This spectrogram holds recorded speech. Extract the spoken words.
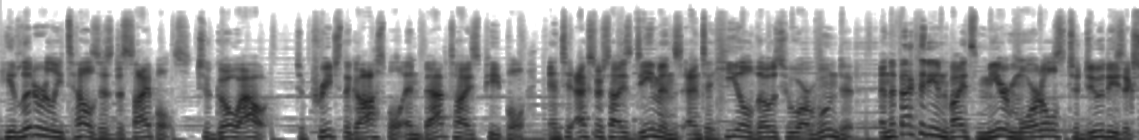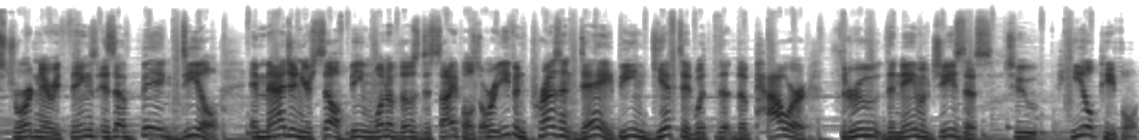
He literally tells his disciples to go out to preach the gospel and baptize people, and to exorcise demons and to heal those who are wounded. And the fact that he invites mere mortals to do these extraordinary things is a big deal. Imagine yourself being one of those disciples, or even present day, being gifted with the, the power through the name of Jesus to heal people.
